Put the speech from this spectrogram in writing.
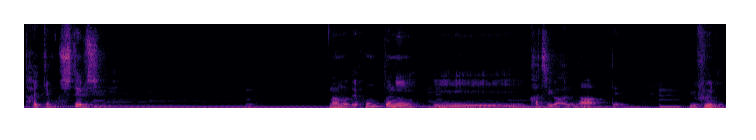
体験もしてるしね、うん、なので本当に価値があるなっていうふうに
